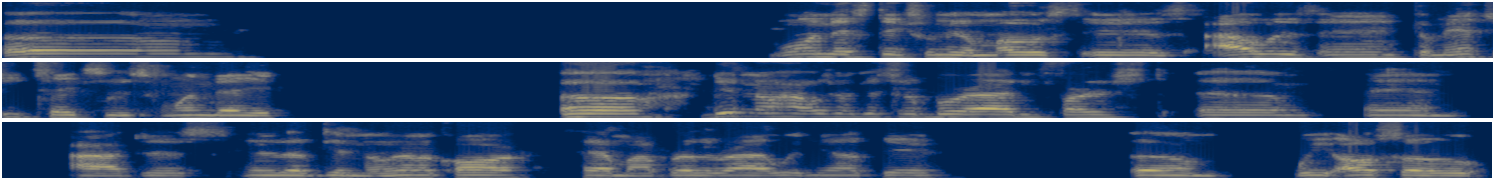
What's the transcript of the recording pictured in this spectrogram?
Um, one that sticks with me the most is I was in Comanche, Texas one day. Uh, didn't know how I was gonna get to the bull riding first. Um, and I just ended up getting a rental car. Had my brother ride with me out there. Um, we also,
